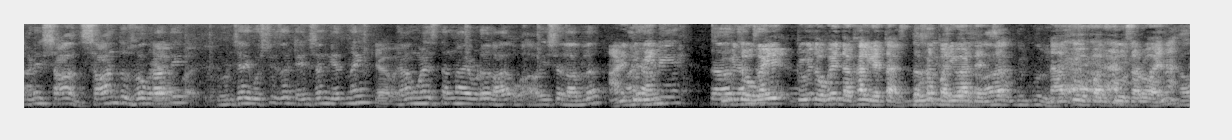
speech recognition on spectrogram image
आणि शांत शांत झोप राहते. कोणत्याही गोष्टीचं टेन्शन घेत नाही. त्यामुळेच त्यांना एवढं आयुष्य लाभलं. आणि तुम्ही आम्ही तुम्ही त्यांचं- दोघंही तुम्ही दोघंही दखल पूर्ण परिवार घेतो. हा, त्यांचा बिलकुल. नातू पंतू सर्व आहे ना? हो.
